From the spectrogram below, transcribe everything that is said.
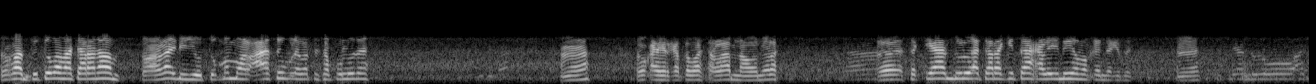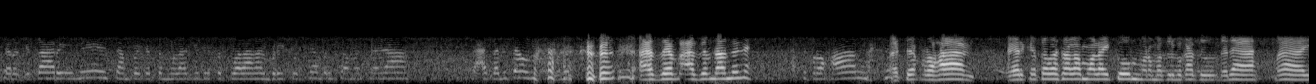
So kan tutup sama acara nom. Soalnya di YouTube mah mau asup lewat 10 deh. Hah? So akhir kata wassalam naonnya lah. Eh, sekian dulu acara kita kali ini makanya gitu. Eh, Sekian dulu acara kita hari ini. Sampai ketemu lagi di petualangan berikutnya bersama saya. Saat tadi tahu. Asep Asep namanya. Asep Rohang. Asep Rohang. Akhir kata wassalamualaikum warahmatullahi wabarakatuh. Dadah. Bye.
